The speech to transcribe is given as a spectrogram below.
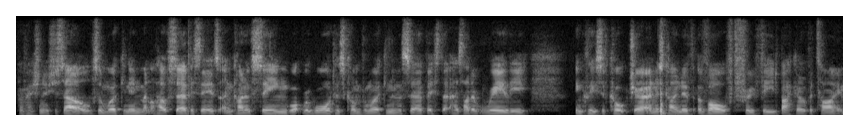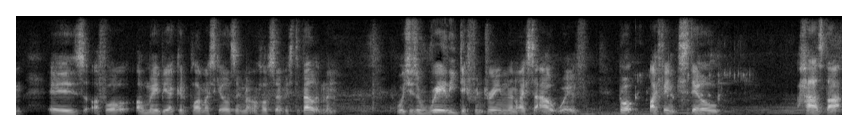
profession as yourselves and working in mental health services and kind of seeing what reward has come from working in a service that has had a really inclusive culture and has kind of evolved through feedback over time is I thought, oh, maybe I could apply my skills in mental health service development, which is a really different dream than I set out with, but I think still has that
